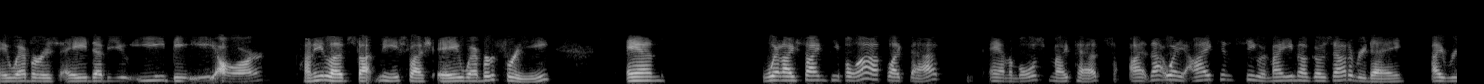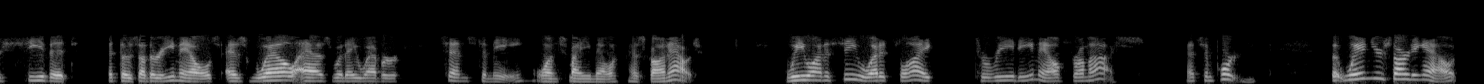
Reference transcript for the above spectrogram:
Aweber is A-W-E-B-E-R. connieloves.me slash Aweber free. And when I sign people up like that, animals, my pets. I, that way I can see when my email goes out every day, I receive it at those other emails as well as what Aweber sends to me once my email has gone out. We want to see what it's like to read email from us. That's important. But when you're starting out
